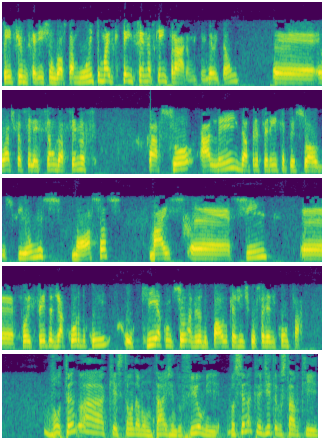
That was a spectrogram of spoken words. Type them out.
tem filmes que a gente não gosta muito, mas que tem cenas que entraram, entendeu? Então, eu acho que a seleção das cenas passou além da preferência pessoal dos filmes, nossas, mas é, sim é, foi feita de acordo com o que aconteceu na vida do Paulo que a gente gostaria de contar. Voltando à questão da montagem do filme, você não acredita, Gustavo, que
